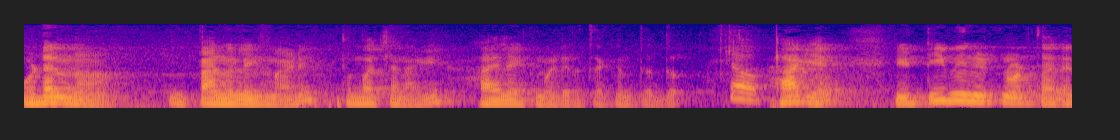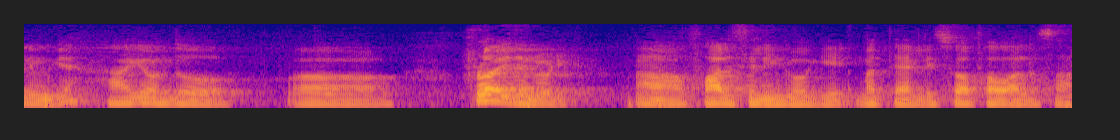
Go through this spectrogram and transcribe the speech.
ವುಡನ್ ಪ್ಯಾನಲಿಂಗ್ ಮಾಡಿ ತುಂಬ ಚೆನ್ನಾಗಿ ಹೈಲೈಟ್ ಮಾಡಿರ್ತಕ್ಕಂಥದ್ದು. ಹಾಗೆ ಈ ಟಿ ವಿ ನೋಡ್ತಾ ಇದ್ರೆ ನಿಮಗೆ ಹಾಗೆ ಒಂದು ಫ್ಲೋ ಇದೆ ನೋಡಿ. ಫಾಲ್ ಸೀಲಿಂಗ್ ಹೋಗಿ ಮತ್ತೆ ಅಲ್ಲಿ ಸೋಫಾ ವಾಲ್ ಸಹ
